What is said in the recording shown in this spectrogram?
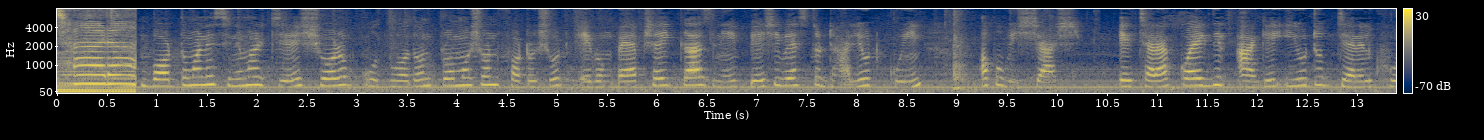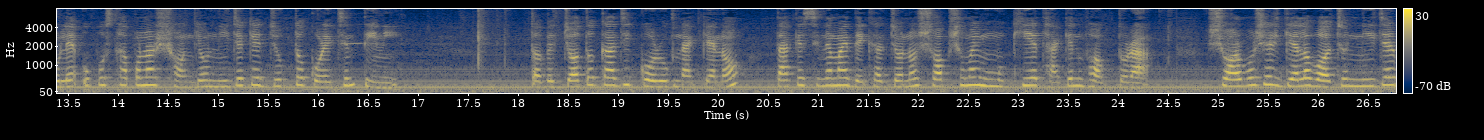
ছাড়া। বর্তমানে সিনেমার চেয়ে শোরুম উদ্বোধন প্রমোশন ফটোশুট এবং ব্যবসায়িক কাজ নিয়ে বেশি ব্যস্ত ঢালিউড কুইন অপবিশ্বাস এছাড়া কয়েকদিন আগে ইউটিউব চ্যানেল খুলে উপস্থাপনার সঙ্গেও নিজেকে যুক্ত করেছেন তিনি। তবে যত কাজই করুক না কেন, তাকে সিনেমায় দেখার জন্য সবসময় মুখিয়ে থাকেন ভক্তরা। সর্বশেষ গেল বছর নিজের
